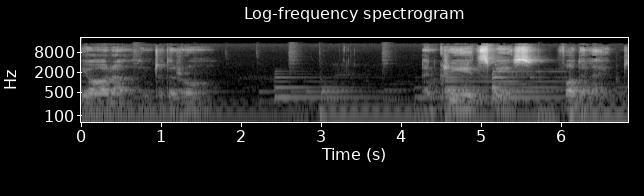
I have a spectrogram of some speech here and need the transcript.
your aura into the room create space for the light.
